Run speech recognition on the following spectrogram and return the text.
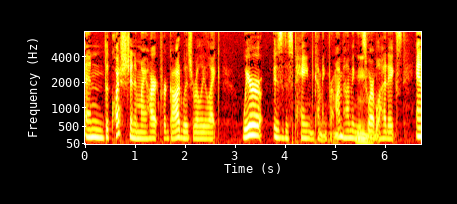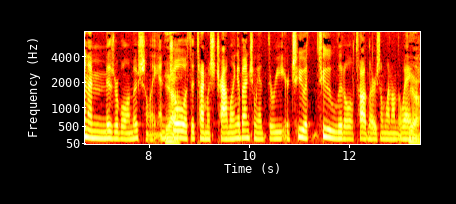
and the question in my heart for God was really like, where is this pain coming from? I'm having these horrible headaches, and I'm miserable emotionally. And Yeah. Joel at the time was traveling a bunch, and we had three or two two little toddlers and one on the way. Yeah.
